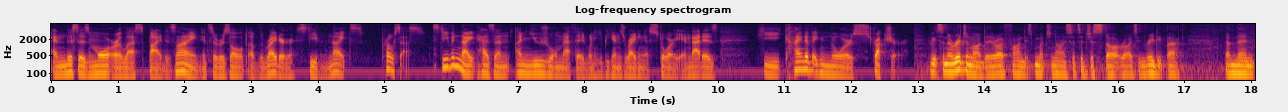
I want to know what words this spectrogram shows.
and this is more or less by design. It's a result of the writer, Steven Knight's process. Steven Knight has an unusual method when he begins writing a story, and that is he kind of ignores structure. If it's an original idea, I find it's much nicer to just start writing, read it back, and then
